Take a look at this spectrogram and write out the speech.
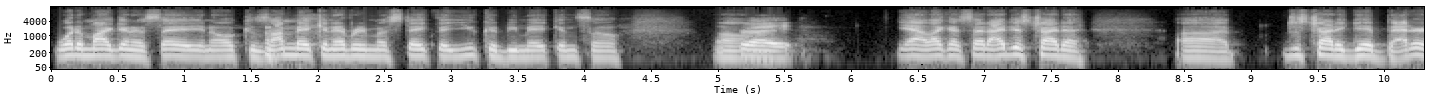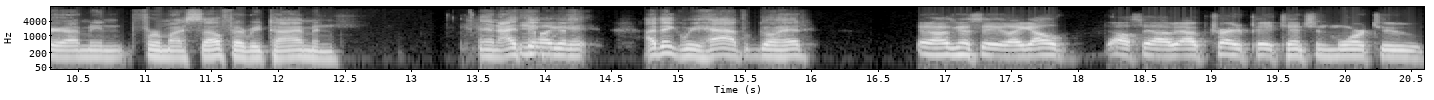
what am I gonna say, you know, because I'm making every mistake that you could be making. So um, right. Yeah, like I said, I just try to uh just try to get better. I mean, for myself every time and and I think you know, we I think we have go ahead and I was gonna say like I'll I'll say I'll, I'll try to pay attention more to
